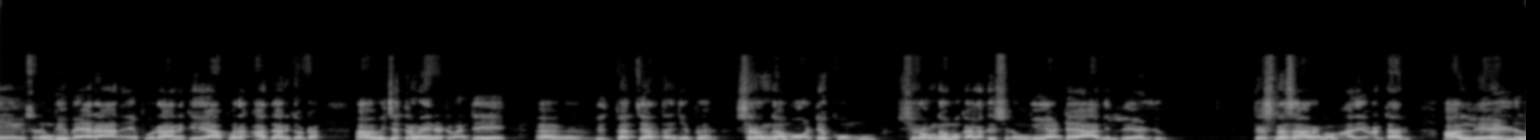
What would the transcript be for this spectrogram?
ఈ శృంగిబేర అనే పురానికి ఆ పుర దానికి ఒక విచిత్రమైనటువంటి వ్యుత్పత్తి అర్థం చెప్పారు. శృంగము అంటే కొమ్ము. శృంగము కలది శృంగి అంటే అది లేళ్ళు. కృష్ణసారంగం అది అంటారు. ఆ లేళ్ళు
